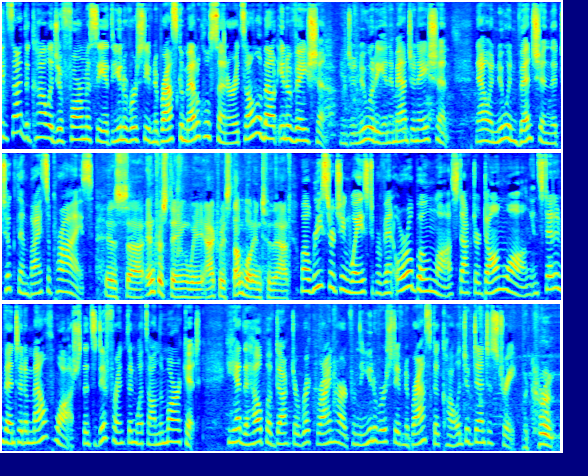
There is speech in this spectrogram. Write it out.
Inside the College of Pharmacy at the University of Nebraska Medical Center, it's all about innovation, ingenuity, and imagination. Now, a new invention that took them by surprise. Is uh, interesting. We actually stumbled into that. While researching ways to prevent oral bone loss, Dr. Dong Wang instead invented a mouthwash that's different than what's on the market. He had the help of Dr. Rick Reinhardt from the University of Nebraska College of Dentistry. The current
